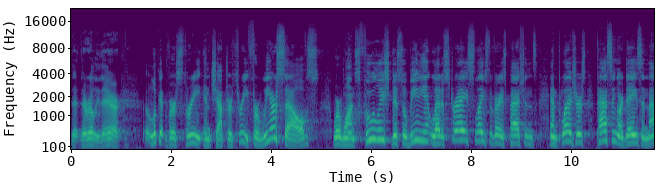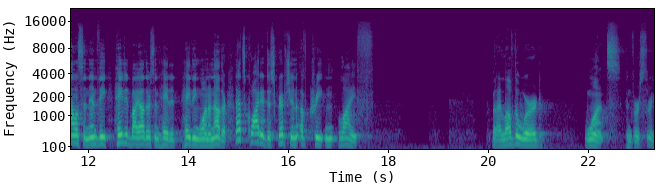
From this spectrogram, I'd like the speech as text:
they're really there. Look at verse 3 in chapter 3. For we ourselves were once foolish, disobedient, led astray, slaves to various passions and pleasures, passing our days in malice and envy, hated by others and hated, hating one another. That's quite a description of Cretan life. But I love the word once in verse 3.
